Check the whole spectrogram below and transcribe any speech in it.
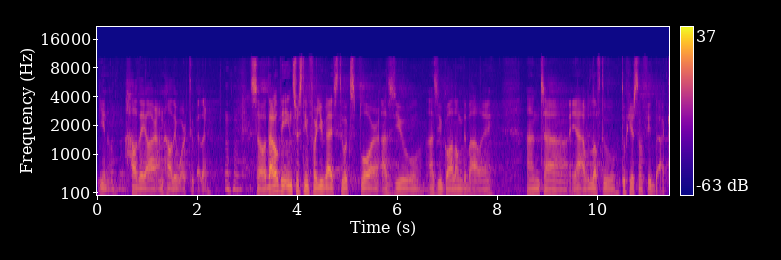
you know how they are and how they work together mm-hmm. so that'll be interesting for you guys to explore as you as you go along the ballet. And uh, yeah i would love to to hear some feedback.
